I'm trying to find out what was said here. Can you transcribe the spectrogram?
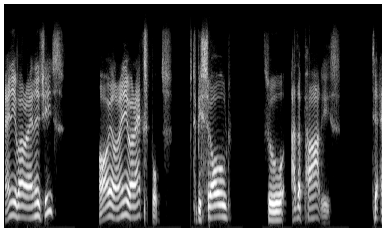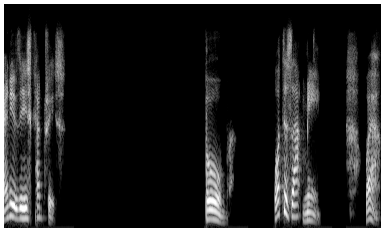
any of our energies, oil, or any of our exports to be sold through other parties to any of these countries. Boom. What does that mean? Well,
